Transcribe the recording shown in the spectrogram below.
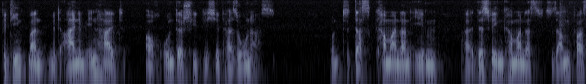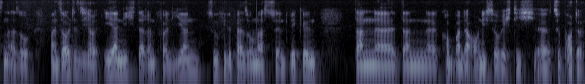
bedient man mit einem Inhalt auch unterschiedliche Personas. Und das kann man dann eben, äh, deswegen kann man das zusammenfassen. Also man sollte sich auch eher nicht darin verlieren, zu viele Personas zu entwickeln, dann, äh, dann äh, kommt man da auch nicht so richtig zu Potte.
